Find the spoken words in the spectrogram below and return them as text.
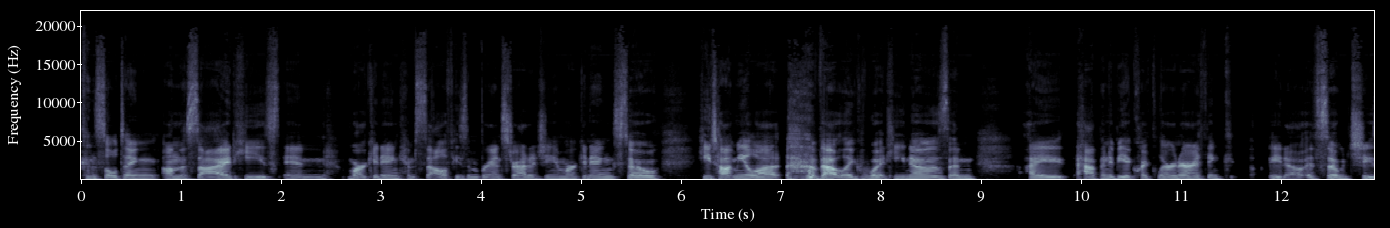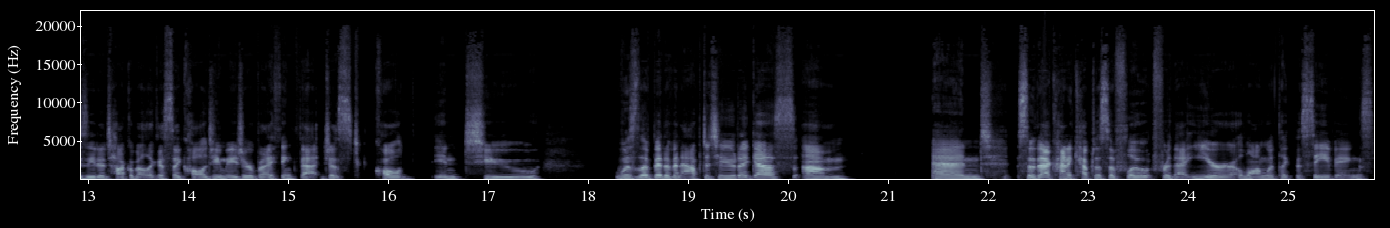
consulting on the side. He's in marketing himself. He's in brand strategy and marketing. So he taught me a lot about like what he knows and I happen to be a quick learner. I think, you know, it's so cheesy to talk about like a psychology major, but I think that just called into was a bit of an aptitude, I guess. Um, and so that kind of kept us afloat for that year along with like the savings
